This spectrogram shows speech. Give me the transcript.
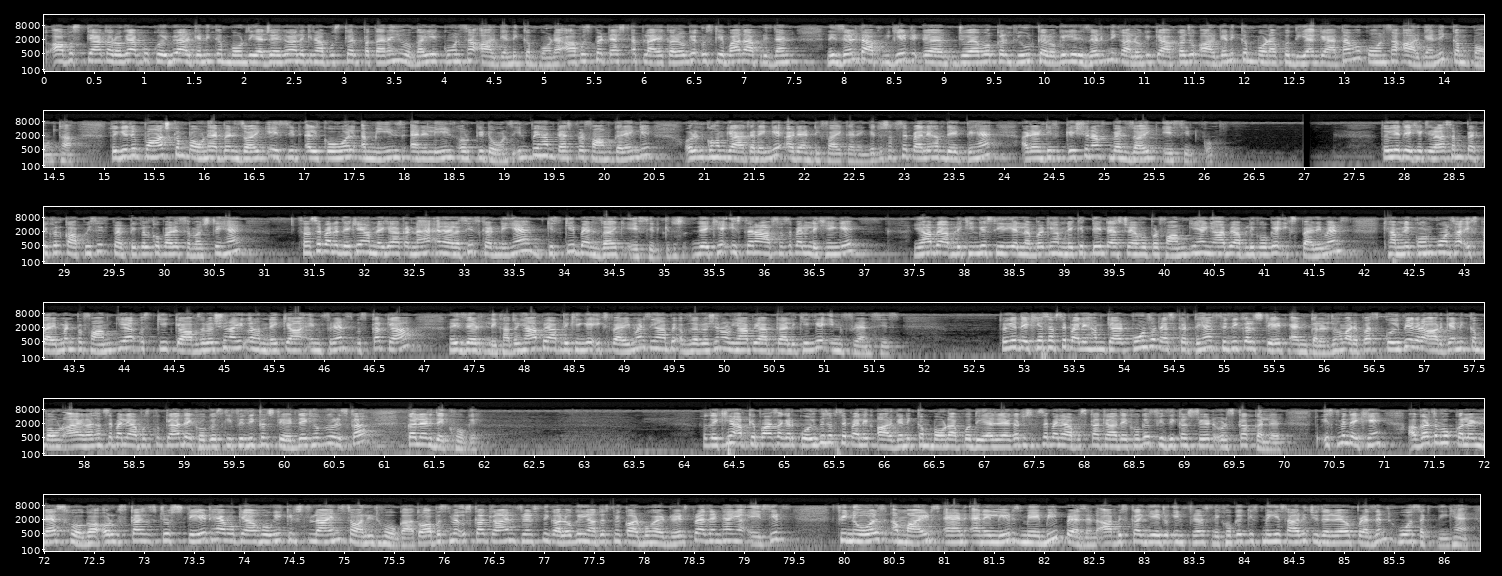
तो आप उस क्या करोगे? आपको कोई भी ऑर्गेनिक कंपाउंड दिया जाएगा, लेकिन आप उसका पता नहीं होगा ये कौन सा ऑर्गेनिक कंपाउंड है। आप उस पर टेस्ट अप्लाई करोगे, उसके बाद आप देन रिज़ल्ट आप ये जो है वो कंक्लूड करोगे, ये रिज़ल्ट निकालोगे कि आपका जो ऑर्गेनिक कंपाउंड आपको दिया गया था, वो कौन सा ऑर्गेनिक कंपाउंड था। तो ये जो पाँच कंपाउंड है benzoic acid alcohol amines anilines और कीटोन्स इन पर हम टेस्ट परफॉर्म करेंगे और इनको हम क्या करेंगे? आइडेंटिफाई करेंगे। तो सबसे पहले हम देखते हैं आइडेंटिफिकेशन ऑफ़ बेनजॉइक एसिड को। तो ये देखिए क्लास हम प्रैक्टिकल कॉपी से इस प्रैक्टिकल को पहले समझते हैं। सबसे पहले देखिए हमने क्या करना है? एनालिसिस करनी है किसकी? बेंजोइक एसिड की। तो देखिए इस तरह आप सबसे पहले लिखेंगे। यहाँ पे आप लिखेंगे सीरियल नंबर के हमने कितने टेस्ट हैं वो परफॉर्म किए हैं। यहाँ पे आप लिखोगे एक्सपेरिमेंट्स कि हमने कौन कौन सा एक्सपेरिमेंट परफॉर्म किया, उसकी क्या ऑब्जर्वेशन आई और हमने क्या इन्फ्रेंस उसका क्या रिज़ल्ट लिखा। तो यहाँ पे आप लिखेंगे एक्सपेरिमेंट्स यहाँ पे ऑब्जर्वेशन और यहाँ पे आप क्या लिखेंगे? इन्फ्रेंसिस तो ये देखिए, सबसे पहले हम क्या, कौन सा टेस्ट करते हैं? फ़िज़िकल स्टेट एंड कलर जो हमारे पास कोई भी अगर ऑर्गेनिक कंपाउंड आएगा, सबसे पहले आप उसको क्या देखोगे? उसकी फ़िज़िकल स्टेट देखोगे और इसका कलर देखोगे। तो देखिए, आपके पास अगर कोई भी सबसे पहले एक ऑर्गेनिक कंपाउंड आपको दिया जाएगा तो सबसे पहले आप उसका क्या देखोगे? फ़िज़िकल स्टेट और उसका कलर तो इसमें देखें अगर तो वो कलर लेस होगा और उसका जो स्टेट है वो क्या होगी? क्रिस्टलाइन सॉलिड होगा। तो आप उसमें उसका क्या इन्फ्लुएंस निकालोगे? या तो इसमें कार्बोहाइड्रेट्स प्रेजेंट हैं या acids phenols amides and anilides में भी प्रेजेंट आप इसका ये जो इन्फ्लुएंस लिखोगे कि इसमें ये सारी चीज़ें जो है वो प्रेजेंट हो सकती हैं।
